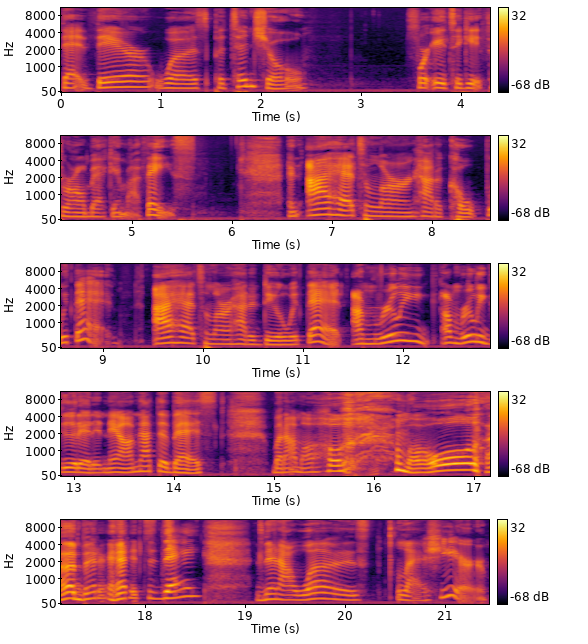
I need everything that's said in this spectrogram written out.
that there was potential for it to get thrown back in my face. And I had to learn how to cope with that. I had to learn how to deal with that. I'm really I'm really good at it now. I'm not the best, but I'm a whole I'm a whole lot better at it today than I was last year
